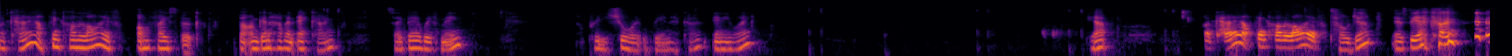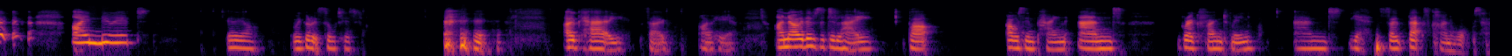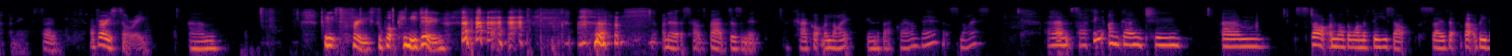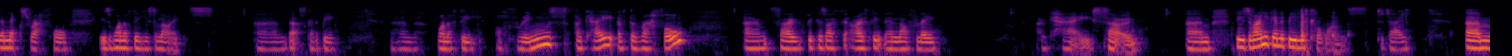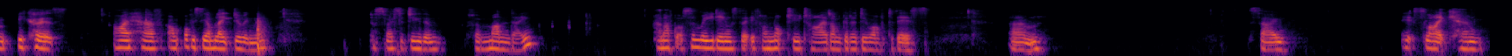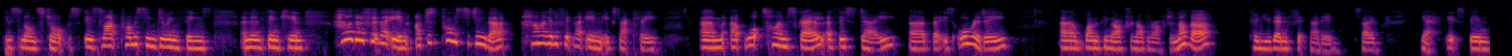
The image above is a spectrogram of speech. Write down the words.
Okay, I think I'm live on Facebook, but I'm going to have an echo, so bear with me. I'm pretty sure it will be an echo anyway. Yep. Okay, I think I'm live. Told you, there's the echo. I knew it. There we are. We got it sorted. okay, so I'm here. I know there was a delay, but I was in pain and Greg phoned me and yeah, so that's kind of what was happening. So I'm very sorry. Um, but it's free, so what can you do? I know that sounds bad, doesn't it? Okay, I got my light in the background there, that's nice. Um, so I think I'm going to um, start another one of these up. So that, that'll be the next raffle is one of these lights. Um, that's going to be um, one of the offerings, okay, of the raffle. Um, so because I, th I think they're lovely. Okay, so um, these are only going to be little ones today um, because I have, obviously I'm late doing them. I'm supposed to do them for Monday. And I've got some readings that if I'm not too tired, I'm going to do after this. Um, so it's like um, it's non-stop. It's, like promising doing things and then thinking, how am I going to fit that in? I just promised to do that. How am I going to fit that in exactly? Um, at what time scale of this day uh, that is already uh, one thing after another after another, can you then fit that in? So yeah, it's been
